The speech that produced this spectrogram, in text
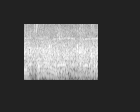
They tied it.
